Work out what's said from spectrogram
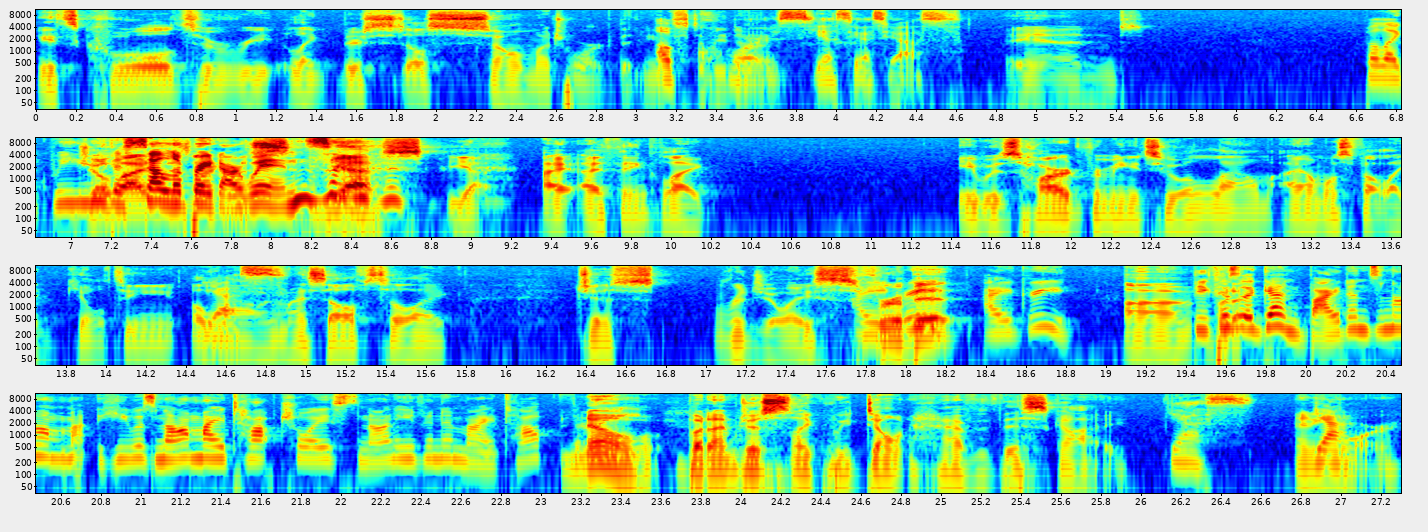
it's cool to read. Like, there's still so much work that needs Of to be done, Of course, yes, yes, yes. and But like, we Joe need to Biden celebrate our gonna s- wins. yes, yeah. I I think like it was hard for me to allow. I almost felt like guilty allowing Yes. myself to like just rejoice I for agree. a bit. I agree Um, because again, Biden's not. My, he was not my top choice. Not even in my top three. no, but I'm just like we don't have this guy Yes. Anymore.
